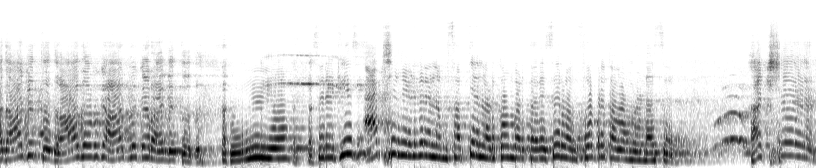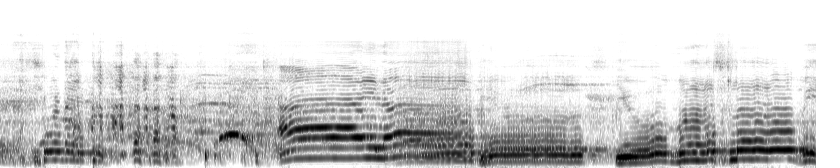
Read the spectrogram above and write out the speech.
ಅದಾಗುತ್ತದು ಆದವಾಗ ಆಗ್ಬೇಕಾದ್ರೆ ಆಗುತ್ತದು sir sir at least action ಹೇಳಿದ್ರೆ ನಮ್ ಸತ್ಯ ನಡ್ಕೊಂಡ್ ಬರ್ತಾರೆ. ಸರ್ ಒಂದ್ ಫೋಟೋ ತಗೊಂಬೋಣ sir. Action I love you must love me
